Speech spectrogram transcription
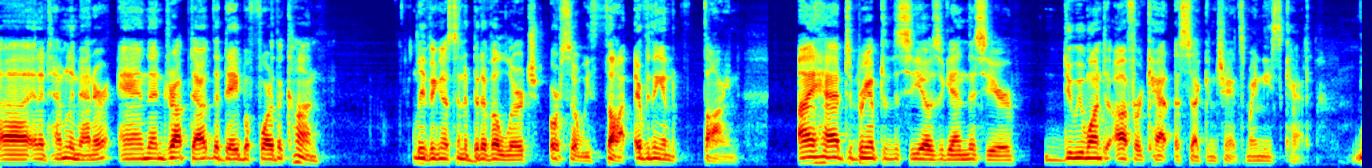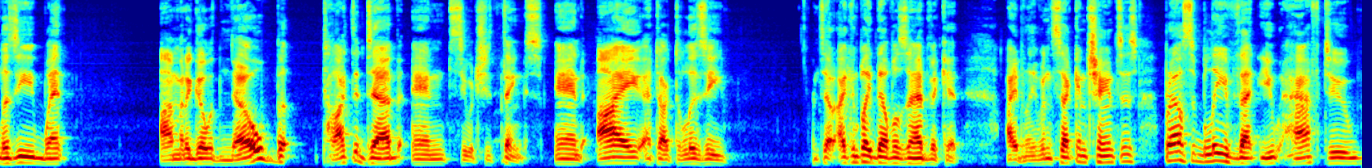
uh, in a timely manner, and then dropped out the day before the con, leaving us in a bit of a lurch, or so we thought. Everything ended fine. I had to bring up to the COs again this year. Do we want to offer Kat a second chance? My niece Kat. Lizzie went. I'm gonna go with no, but talk to Deb and see what she thinks. And I had talked to Lizzie and said I can play devil's advocate. I believe in second chances, but I also believe that you have to,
